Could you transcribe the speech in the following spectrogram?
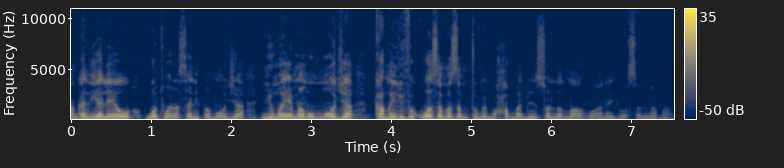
angalia leo watu wanasali pamoja nyuma ya imamu mmoja kama ilivyokuwa zama za mtume muhammadin salllahu alaihi wasalama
